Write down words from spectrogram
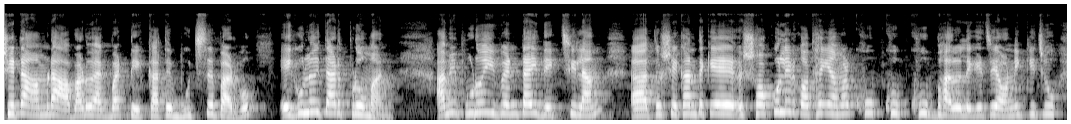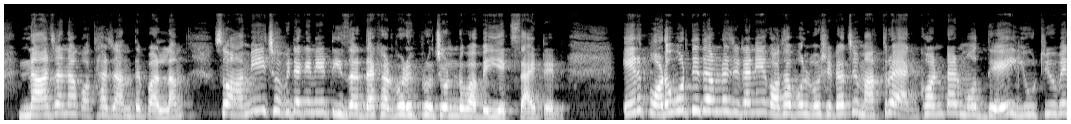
সেটা আমরা আবারও একবার টেক্কাতে বুঝতে পারব। এগুলোই তার প্রমাণ। আমি পুরো ইভেন্টটাই দেখছিলাম তো সেখান থেকে সকলের কথাই আমার খুব খুব খুব ভালো লেগেছে। অনেক কিছু না জানা কথা জানতে পারলাম। সো আমি এই ছবিটাকে নিয়ে টিজার দেখার পরে প্রচণ্ডভাবেই এক্সাইটেড এর পরবর্তীতে আমরা যেটা নিয়ে কথা বলব সেটা হচ্ছে মাত্র এক ঘণ্টার মধ্যে ইউটিউবে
